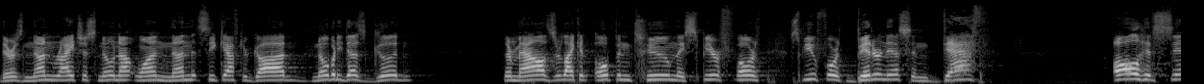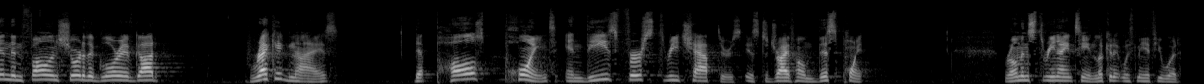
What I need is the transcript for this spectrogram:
There is none righteous, no, not one, none that seek after God. Nobody does good. Their mouths are like an open tomb. They spew forth, spew forth bitterness and death. All have sinned and fallen short of the glory of God. Recognize that Paul's point in these first three chapters is to drive home this point. Romans 3:19. Look at it with me if you would.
